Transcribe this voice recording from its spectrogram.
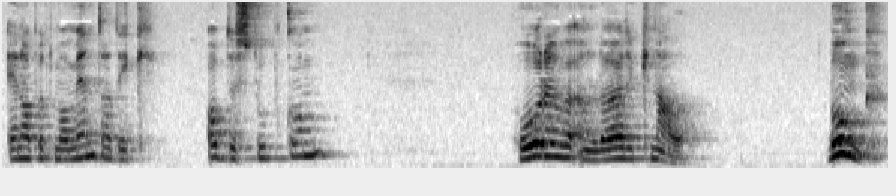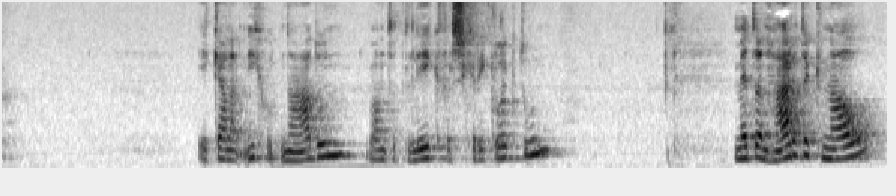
En op het moment dat ik op de stoep kom, horen we een luide knal. Bonk! Ik kan het niet goed nadoen, want het leek verschrikkelijk toen. Met een harde knal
